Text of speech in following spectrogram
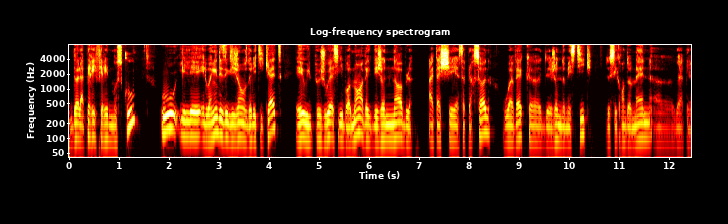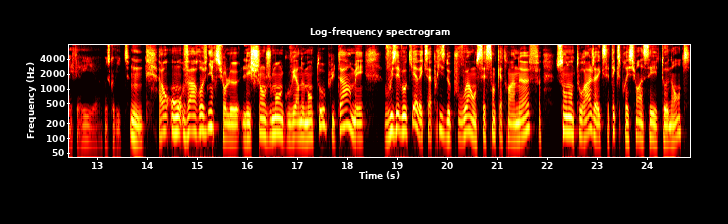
de la périphérie de Moscou, où il est éloigné des exigences de l'étiquette et où il peut jouer assez librement avec des jeunes nobles attachés à sa personne ou avec euh, des jeunes domestiques de ces grands domaines euh, de la périphérie euh, moscovite. Hmm. Alors, on va revenir sur le, les changements gouvernementaux plus tard, mais vous évoquez avec sa prise de pouvoir en 1689 son entourage avec cette expression assez étonnante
